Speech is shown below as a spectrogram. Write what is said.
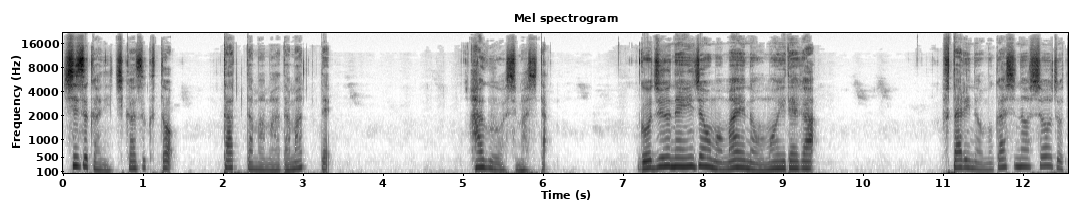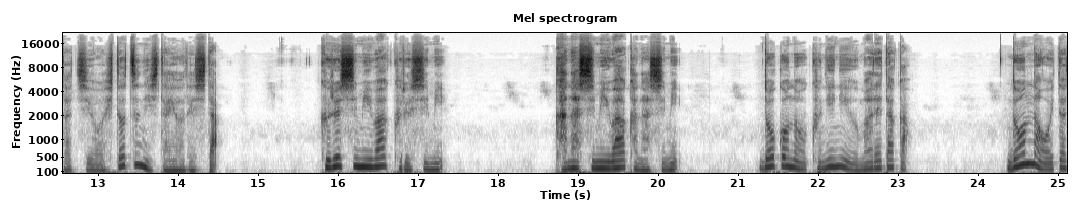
静かに近づくと、立ったまま黙って、ハグをしました。50年以上も前の思い出が、二人の昔の少女たちを一つにしたようでした。苦しみは苦しみ。悲しみは悲しみ。どこの国に生まれたか、どんな生い立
